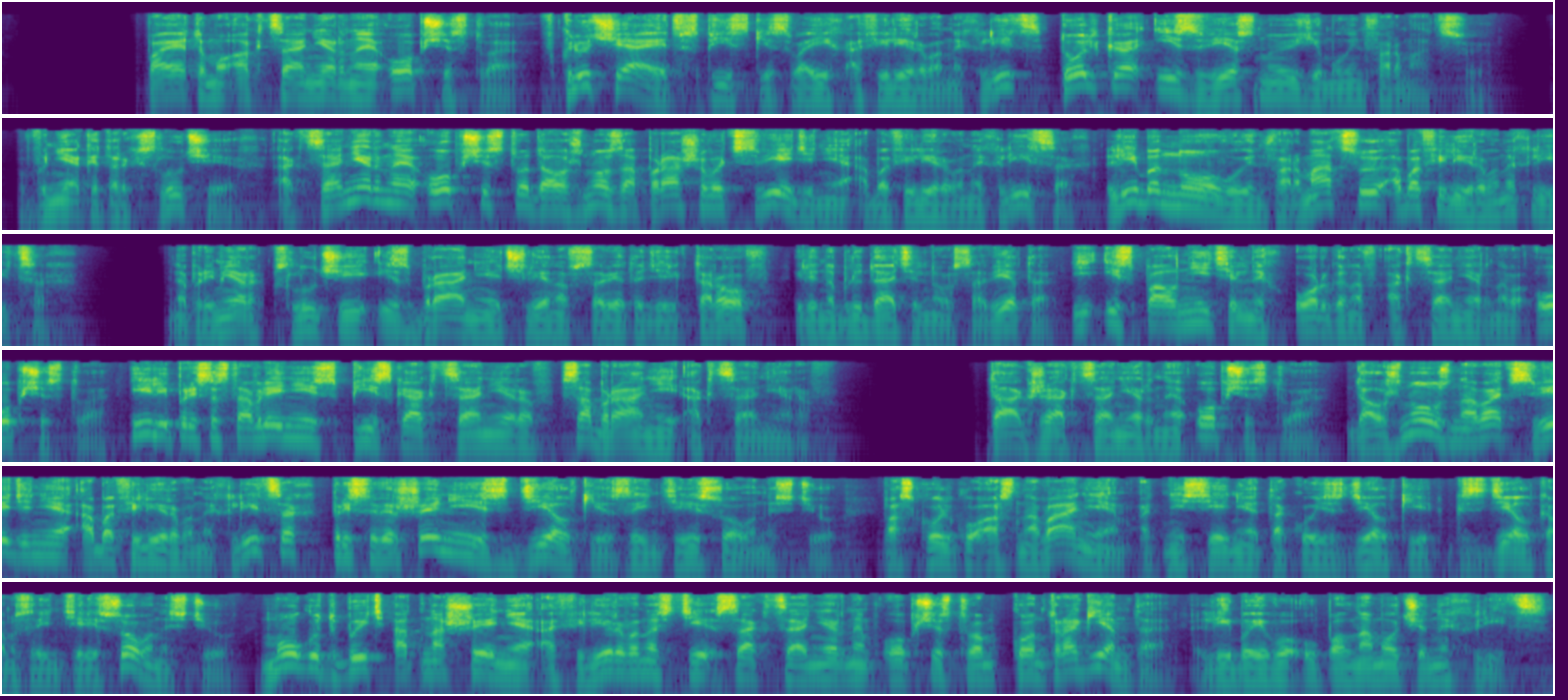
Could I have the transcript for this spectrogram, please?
Поэтому акционерное общество включает в списки своих аффилированных лиц только известную ему информацию. В некоторых случаях акционерное общество должно запрашивать сведения об аффилированных лицах, либо новую информацию об аффилированных лицах. Например, в случае избрания членов Совета директоров или наблюдательного совета и исполнительных органов акционерного общества или при составлении списка акционеров, собраний акционеров. Также акционерное общество должно узнавать сведения об аффилированных лицах при совершении сделки с заинтересованностью, поскольку основанием отнесения такой сделки к сделкам с заинтересованностью могут быть отношения аффилированности с акционерным обществом контрагента, либо его уполномоченных лиц.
